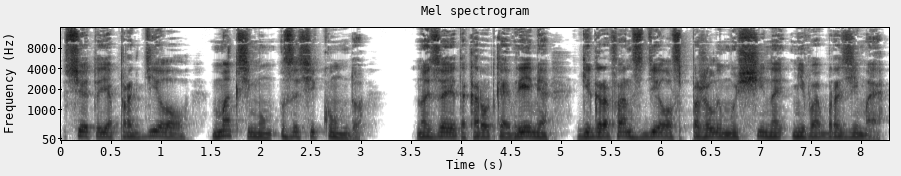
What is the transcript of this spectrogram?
все это я проделал максимум за секунду. Но за это короткое время гиграфан сделал с пожилым мужчиной невообразимое.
